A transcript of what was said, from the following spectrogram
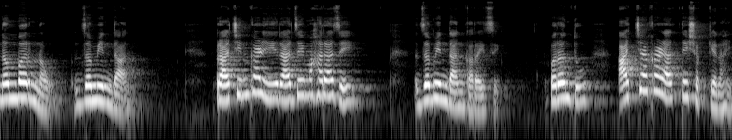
नंबर नऊ. जमीन दान. प्राचीन काळी राजे महाराजे जमीन दान करायचे. परंतु आजच्या काळात ते शक्य नाही.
